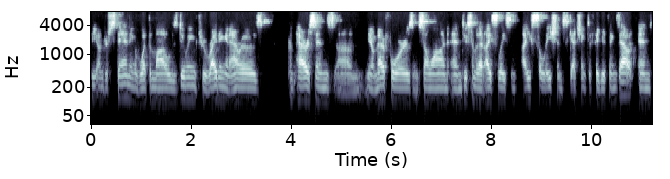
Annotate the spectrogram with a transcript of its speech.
the understanding of what the model is doing through writing and arrows, comparisons, um, you know, metaphors, and so on, and do some of that isolation isolation sketching to figure things out. And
